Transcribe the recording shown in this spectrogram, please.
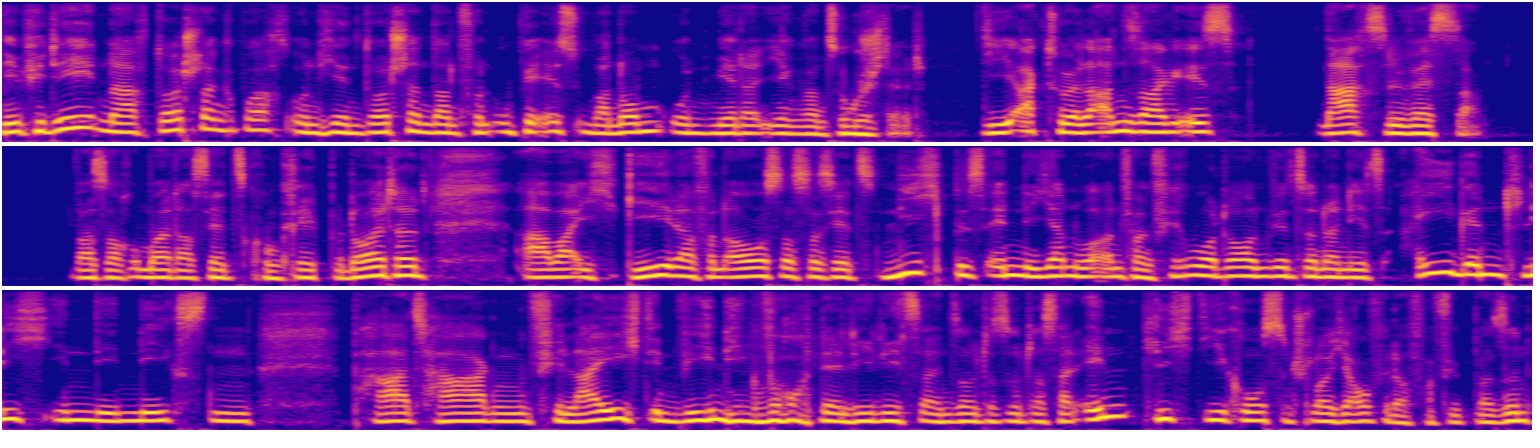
DPD nach Deutschland gebracht und hier in Deutschland dann von UPS übernommen und mir dann irgendwann zugestellt. Die aktuelle Ansage ist nach Silvester was auch immer das jetzt konkret bedeutet. Aber ich gehe davon aus, dass das jetzt nicht bis Ende Januar, Anfang Februar dauern wird, sondern jetzt eigentlich in den nächsten paar Tagen, vielleicht in wenigen Wochen erledigt sein sollte, sodass halt endlich die großen Schläuche auch wieder verfügbar sind.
